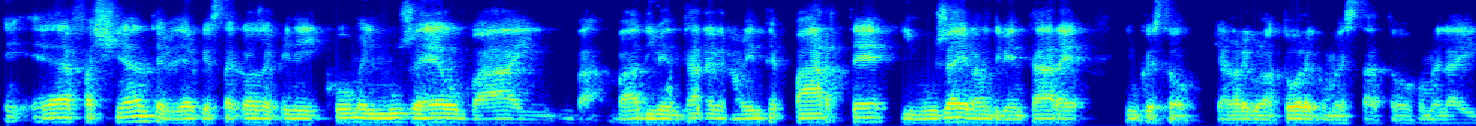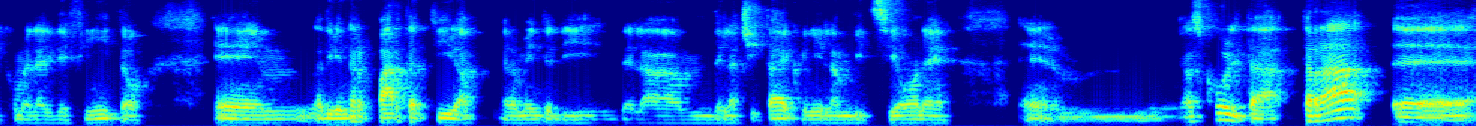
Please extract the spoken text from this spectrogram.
È affascinante vedere questa cosa, quindi come il museo va, in, va, va a diventare veramente parte, i musei vanno a diventare in questo piano regolatore, come, stato, come, l'hai, come l'hai, definito, ehm, a diventare parte attiva veramente di, della, della, città e quindi l'ambizione. Ehm, ascolta, tra eh,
